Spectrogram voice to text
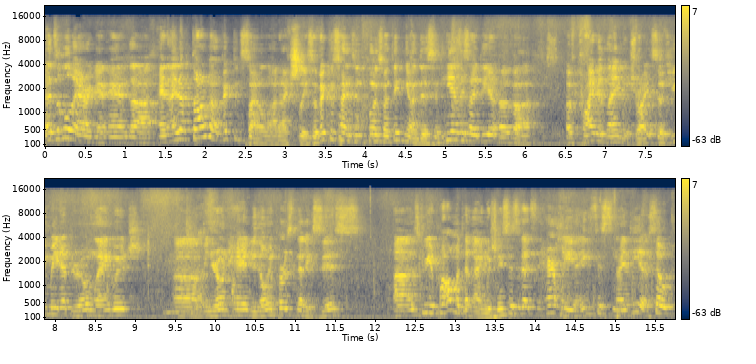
that's a little arrogant. And, uh, and I've thought about Wittgenstein a lot, actually. So Wittgenstein's influenced my thinking on this. And he has this idea of, uh, of private language, right? So if you made up your own language uh, in your own head, you're the only person that exists, uh, there's going to be a problem with that language. And he says that that's inherently an inconsistent idea. So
